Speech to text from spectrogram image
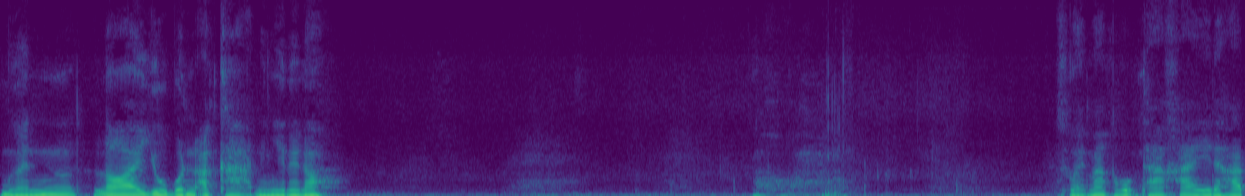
เหมือนลอยอยู่บนอากาศอย่างนี้เลยเนาะโอ้โห สวยมากครับผมถ้าใครนะครับ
